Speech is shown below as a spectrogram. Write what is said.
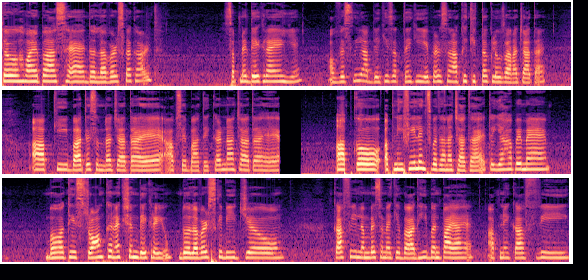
तो हमारे पास है द लवर्स का कार्ड सपने देख रहे हैं ये ऑब्वियसली आप देख ही सकते हैं कि ये पर्सन आपके कितना क्लोज आना चाहता है आपकी बातें सुनना चाहता है आपसे बातें करना चाहता है आपको अपनी फीलिंग्स बताना चाहता है तो यहाँ पे मैं बहुत ही स्ट्रॉन्ग कनेक्शन देख रही हूँ। दो लवर्स के बीच जो काफ़ी लंबे समय के बाद ही बन पाया है। आपने काफ़ी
